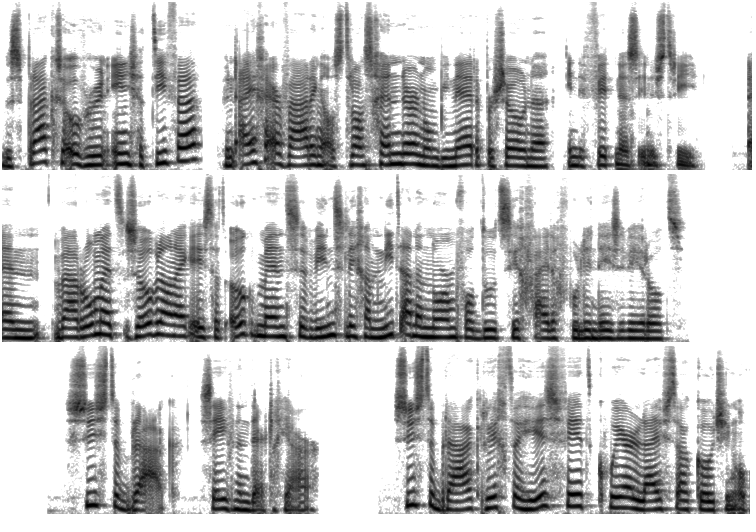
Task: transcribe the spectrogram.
We spraken ze over hun initiatieven, hun eigen ervaringen als transgender, non-binaire personen in de fitnessindustrie. En waarom het zo belangrijk is dat ook mensen wiens lichaam niet aan de norm voldoet zich veilig voelen in deze wereld. Suus de Braak, 37 jaar. Suus de Braak richtte Hisfit Queer Lifestyle Coaching op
